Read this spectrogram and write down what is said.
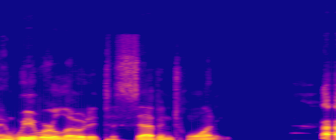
and we were loaded to 720.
